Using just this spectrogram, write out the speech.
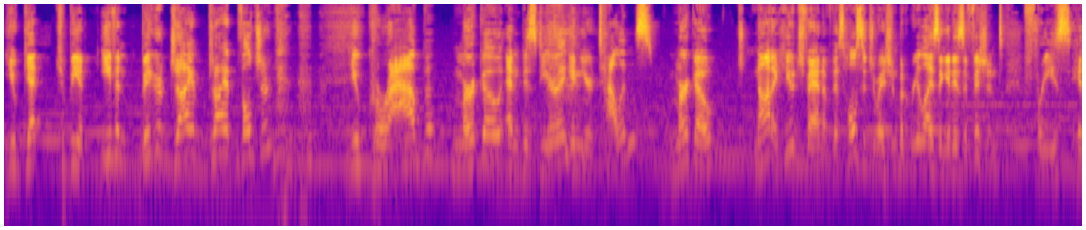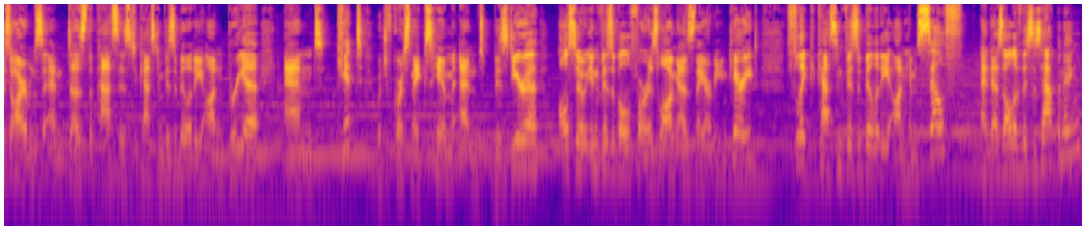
You get to be an even bigger giant, giant vulture. You grab Mirko and Bizdira in your talons. Mirko, not a huge fan of this whole situation, but realizing it is efficient, frees his arms and does the passes to cast invisibility on Bria and Kit, which of course makes him and Bizdira also invisible for as long as they are being carried. Flick casts invisibility on himself, and as all of this is happening,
